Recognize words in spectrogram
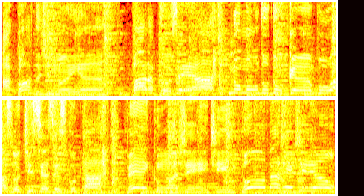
Acordo de manhã para prosear no mundo do campo, as notícias escutar. Vem com a gente em toda a região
